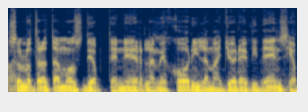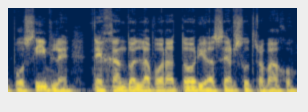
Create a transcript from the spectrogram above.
Solo tratamos de obtener la mejor y la mayor evidencia posible, dejando al laboratorio hacer su trabajo.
